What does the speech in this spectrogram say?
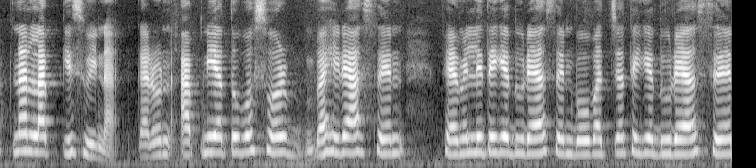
আপনার লাভ কিছুই না। কারণ আপনি এত বছর বাহিরে আছেন ফ্যামিলি থেকে দূরে আছেন, বউ বাচ্চা থেকে দূরে আছেন,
